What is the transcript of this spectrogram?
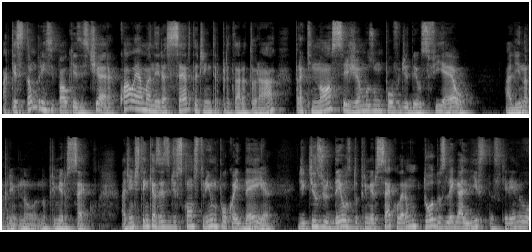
A questão principal que existia era qual é a maneira certa de interpretar a Torá para que nós sejamos um povo de Deus fiel ali na, no, no primeiro século. A gente tem que às vezes desconstruir um pouco a ideia de que os judeus do primeiro século eram todos legalistas, querendo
